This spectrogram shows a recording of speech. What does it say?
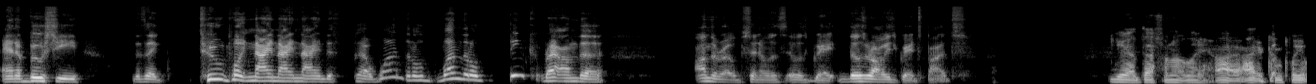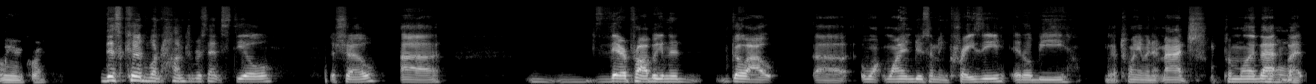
And Ibushi, there's like two point nine nine nine to uh, one little one little pink right on the on the ropes, and it was it was great. Those are always great spots. Yeah, definitely. I, I completely agree. This could one hundred percent steal the show. Uh, they're probably gonna go out uh wa- wanting to do something crazy. It'll be like a twenty minute match, something like that. Mhm. But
